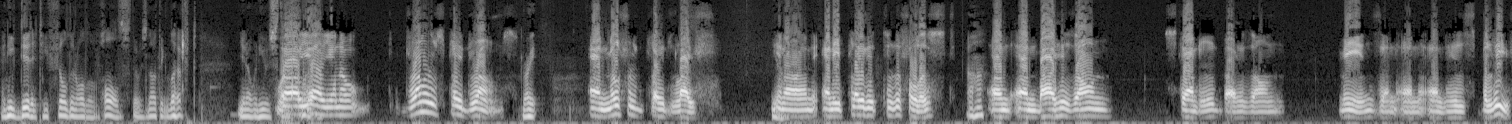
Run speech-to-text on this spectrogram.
and he did it. He filled in all the holes. There was nothing left, you know, when he was. Well, playing. yeah, you know, drummers play drums, right. And Milford played life. Yeah. You know, and and he played it to the fullest. Uh huh. and and by his own standard, by his own means, and and and his belief,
